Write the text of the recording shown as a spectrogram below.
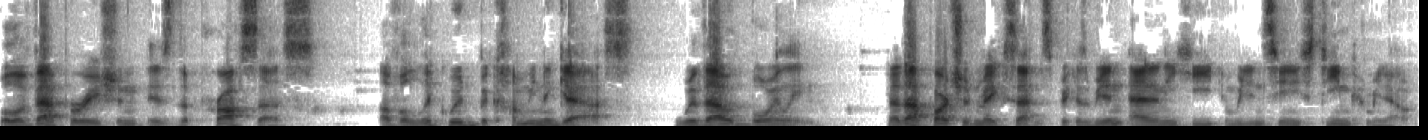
Well, evaporation is the process of a liquid becoming a gas without boiling. Now that part should make sense because we didn't add any heat and we didn't see any steam coming out.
